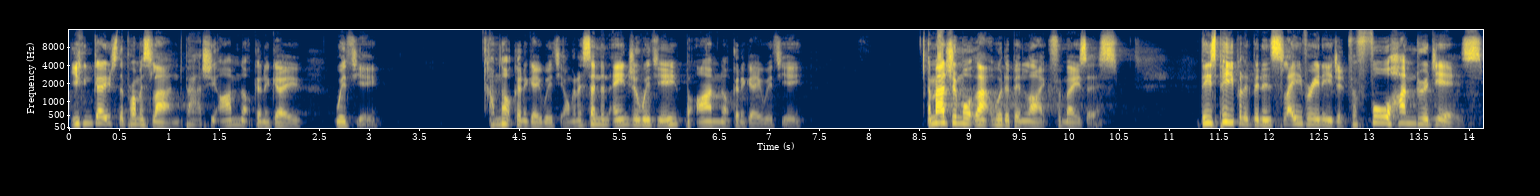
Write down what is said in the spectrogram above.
You can go to the promised land, but actually, I'm not going to go with you. I'm not going to go with you. I'm going to send an angel with you, but I'm not going to go with you. Imagine what that would have been like for Moses. These people had been in slavery in Egypt for 400 years.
